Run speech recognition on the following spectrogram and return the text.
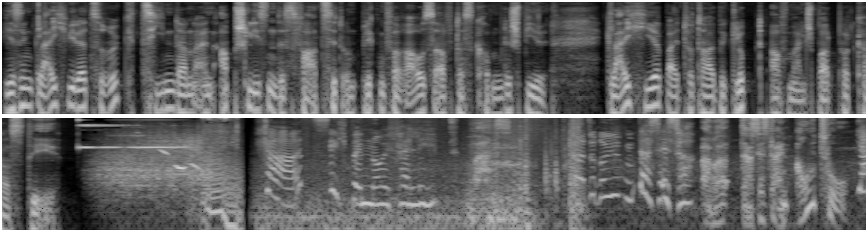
Wir sind gleich wieder zurück, ziehen dann ein abschließendes Fazit und blicken voraus auf das kommende Spiel. Gleich hier bei Total Beklubbt auf meinsportpodcast.de. Schatz, ich bin neu verliebt. Was? Drüben. Das ist er. Aber das ist ein Auto. Ja,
